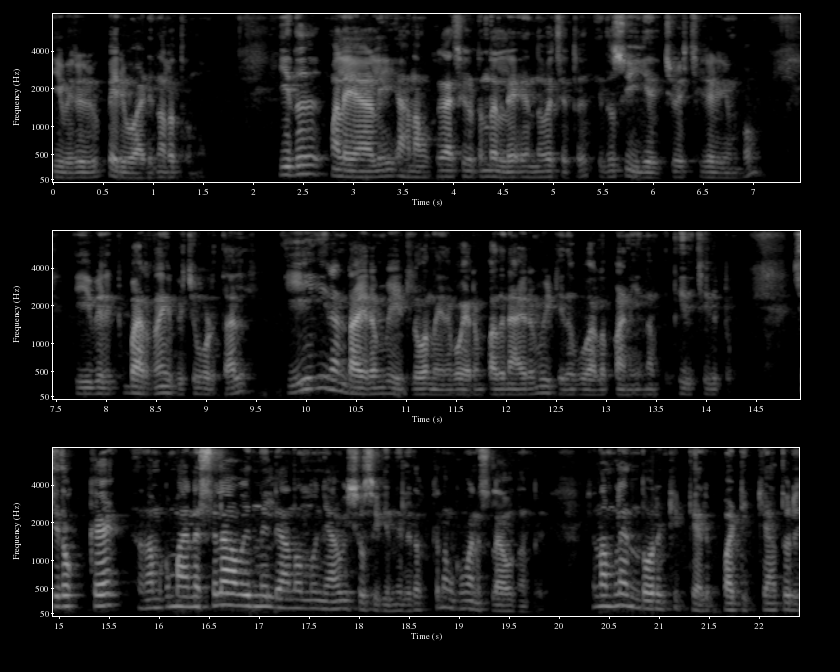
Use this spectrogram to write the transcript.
ഇവരൊരു പരിപാടി നടത്തുന്നു. ഇത് മലയാളി ആ നമുക്ക് കാശ് കിട്ടുന്നതല്ലേ എന്ന് വെച്ചിട്ട് ഇത് സ്വീകരിച്ച് വെച്ച് കഴിയുമ്പോൾ ഇവർക്ക് ഭരണം ഏൽപ്പിച്ചു കൊടുത്താൽ ഈ രണ്ടായിരം വീട്ടിൽ വന്നതിന് പകരം പതിനായിരം വീട്ടിൽ നിന്ന് പോകാനുള്ള പണി നമുക്ക് തിരിച്ചു കിട്ടും. പക്ഷെ ഇതൊക്കെ നമുക്ക് മനസ്സിലാവുന്നില്ല എന്നൊന്നും ഞാൻ വിശ്വസിക്കുന്നില്ല. ഇതൊക്കെ നമുക്ക് മനസ്സിലാവുന്നുണ്ട്. പക്ഷെ നമ്മൾ എന്തോരം കിട്ടിയാലും പഠിക്കാത്തൊരു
